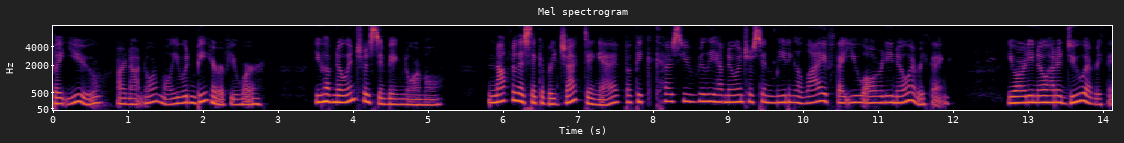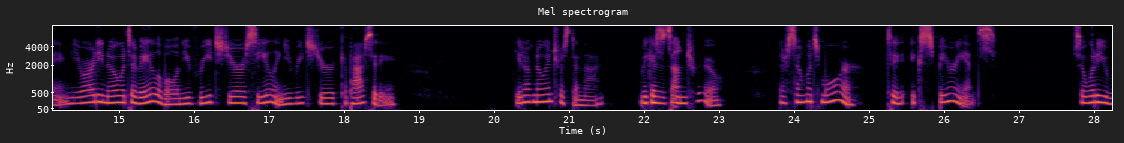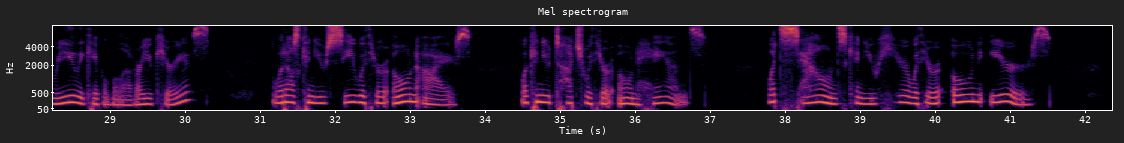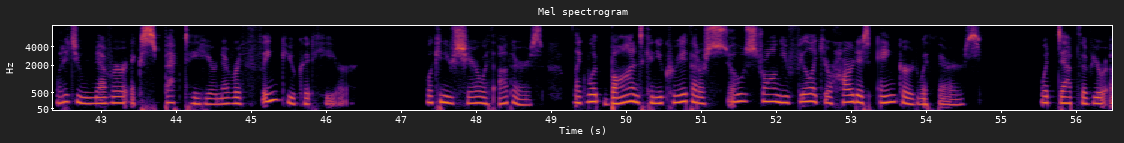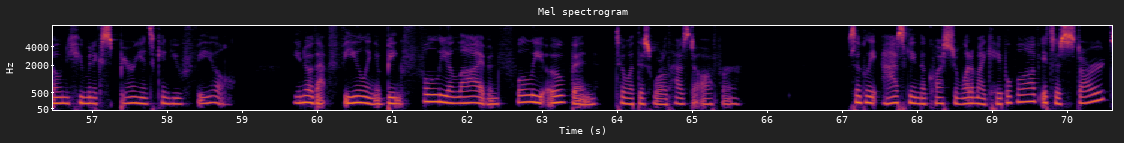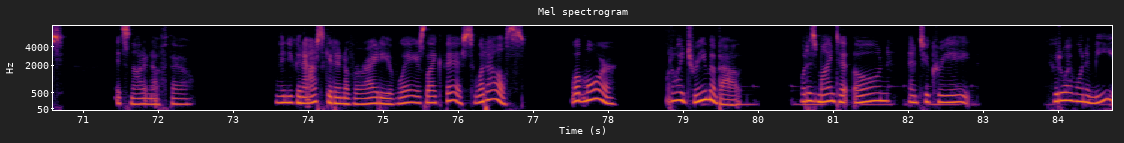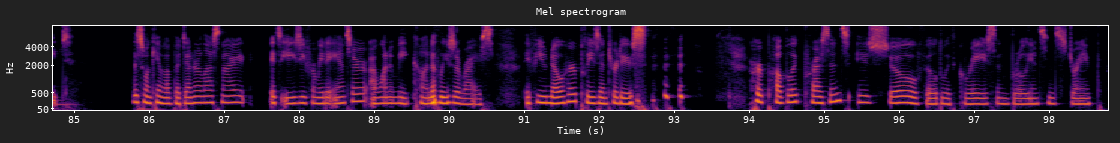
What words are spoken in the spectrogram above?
But you are not normal. You wouldn't be here if you were. You have no interest in being normal. Not for the sake of rejecting it, but because you really have no interest in leading a life that you already know everything. You already know how to do everything. You already know what's available and you've reached your ceiling, you've reached your capacity. You'd have no interest in that because it's untrue. There's so much more to experience. So, what are you really capable of? Are you curious? What else can you see with your own eyes? What can you touch with your own hands? What sounds can you hear with your own ears? What did you never expect to hear, never think you could hear? What can you share with others? Like, what bonds can you create that are so strong you feel like your heart is anchored with theirs? What depth of your own human experience can you feel? You know that feeling of being fully alive and fully open to what this world has to offer. Simply asking the question, What am I capable of? It's a start. It's not enough, though. And you can ask it in a variety of ways like this What else? What more? What do I dream about? What is mine to own and to create? Who do I want to meet? This one came up at dinner last night. It's easy for me to answer. I want to meet Condoleezza Rice. If you know her, please introduce. her public presence is so filled with grace and brilliance and strength.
